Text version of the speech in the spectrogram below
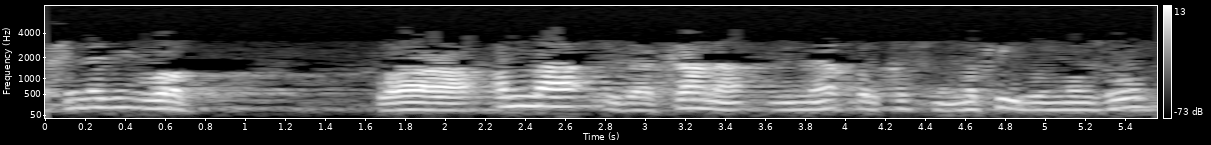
حينئذ يرد. وأما إذا كان مما يقبل قسم المكيد والموزون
